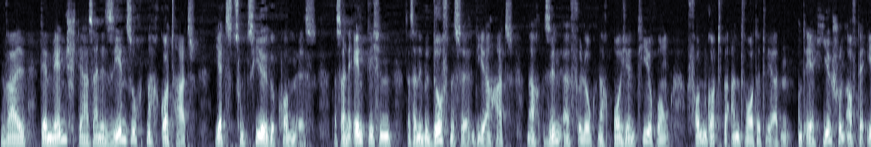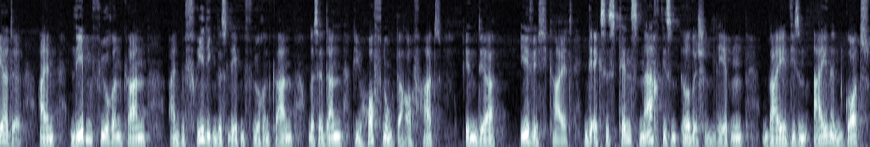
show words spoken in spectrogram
weil der Mensch, der seine Sehnsucht nach Gott hat, jetzt zum Ziel gekommen ist, dass seine endlichen, dass seine Bedürfnisse, die er hat, nach Sinnerfüllung, nach Orientierung von Gott beantwortet werden und er hier schon auf der Erde ein Leben führen kann, ein befriedigendes Leben führen kann und dass er dann die Hoffnung darauf hat, in der Ewigkeit, in der Existenz nach diesem irdischen Leben bei diesem einen Gott,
